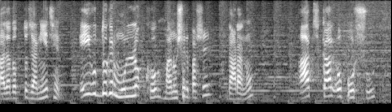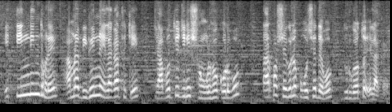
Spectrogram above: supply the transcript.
রাজা দত্ত জানিয়েছেন, এই উদ্যোগের মূল লক্ষ্য মানুষের পাশে দাঁড়ানো। আজ কাল ও পরশু এই তিন দিন ধরে আমরা বিভিন্ন এলাকা থেকে যাবতীয় জিনিস সংগ্রহ করব, তারপর সেগুলো পৌঁছে দেব দুর্গত এলাকায়।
